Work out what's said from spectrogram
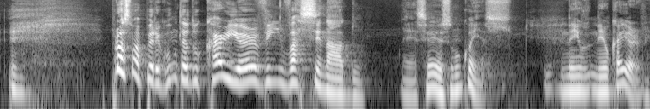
Próxima pergunta é do Kyrie Irving vacinado. Esse, esse eu não conheço. nem, o- nem o Kai Irving.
